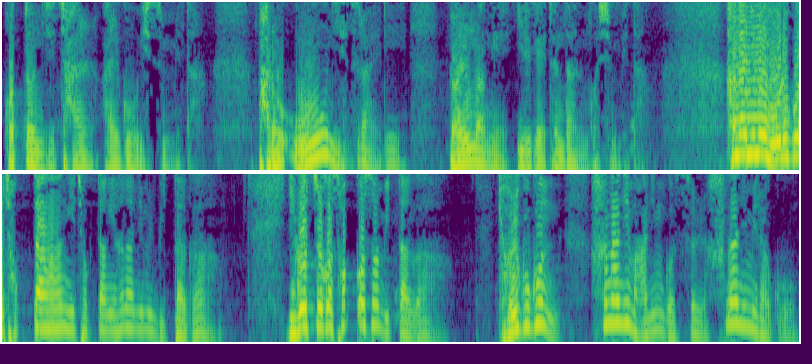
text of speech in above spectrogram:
어떤지 잘 알고 있습니다. 바로 온 이스라엘이 멸망에 이르게 된다는 것입니다. 하나님을 모르고 적당히 적당히 하나님을 믿다가 이것저것 섞어서 믿다가 결국은 하나님 아닌 것을 하나님이라고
